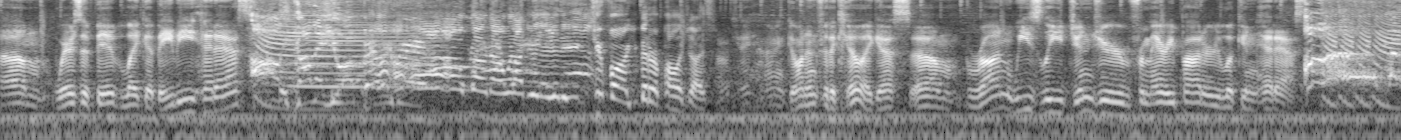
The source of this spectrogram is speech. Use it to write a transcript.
Um, wears a bib like a baby. Head ass. Oh, he calling you a baby. Oh, no, no, we're not doing that. You're too far. You better apologize. Okay, all right, going in for the kill, I guess. Um, Ron Weasley, Ginger from Harry Potter looking head ass. Oh.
